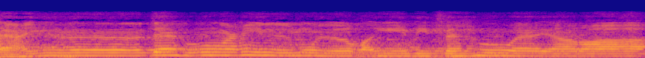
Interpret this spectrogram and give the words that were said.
أعنده علم الغيب فهو يرى.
